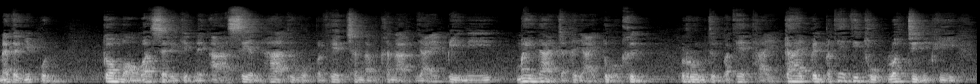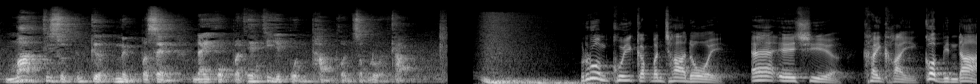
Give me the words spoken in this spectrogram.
แม้แต่ญี่ปุ่น ก็มองว่าเศรษฐกิจในอาเซียน 5-6 ประเทศชั้นนำขนาดใหญ่ปีนี้ไม่น่าจะขยายตัวขึ้น รวมถึงประเทศไทย กลายเป็นประเทศที่ถูกลด GDP มากที่สุดถึงเกือบ 1%ใน 6 ประเทศที่ญี่ปุ่นทำผลสำรวจครับ ร่วมคุยกับบัญชาโดย Air Asia ใครๆ ก็บินได้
